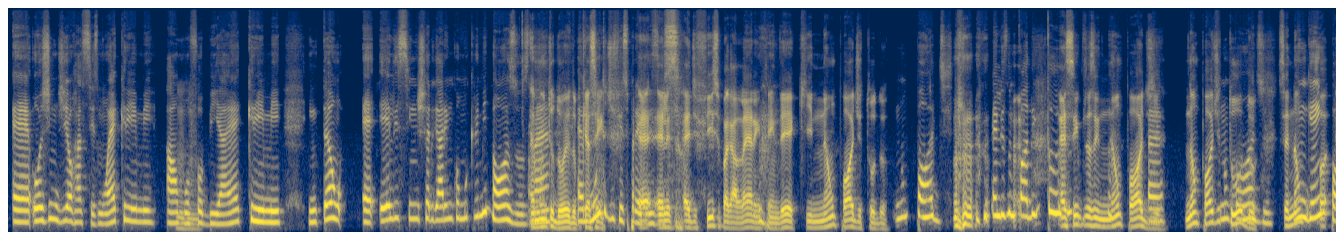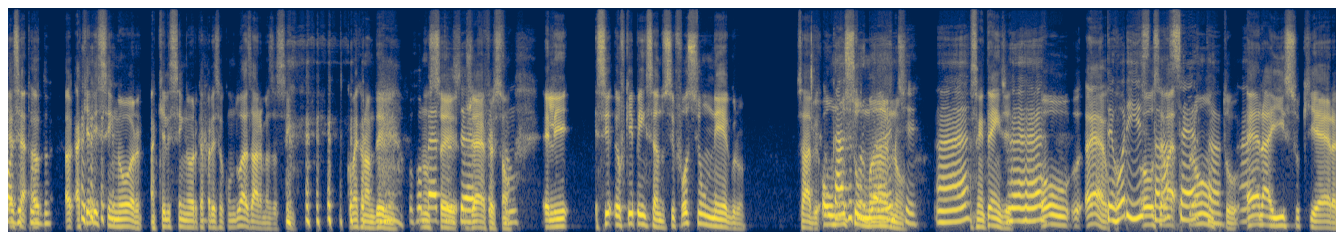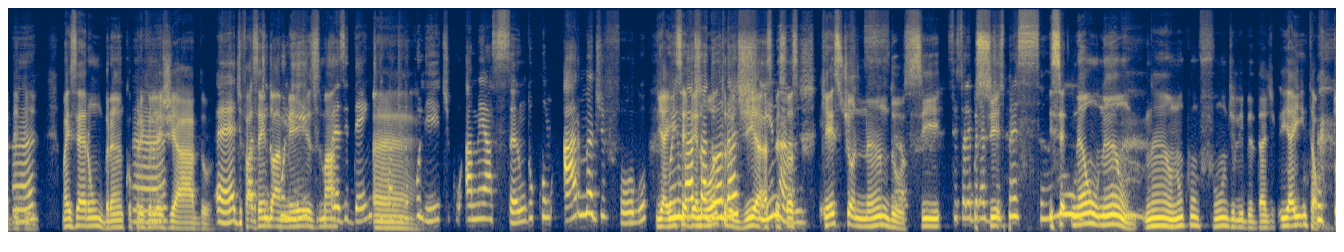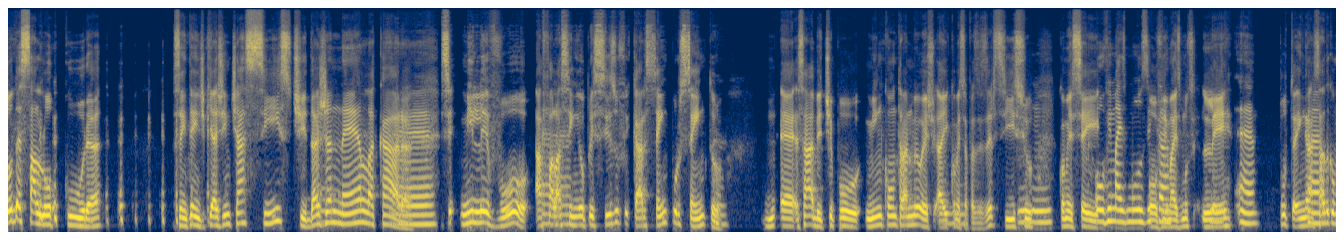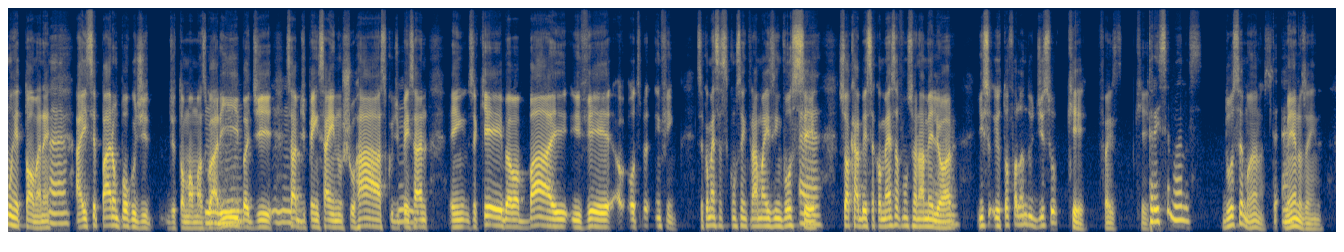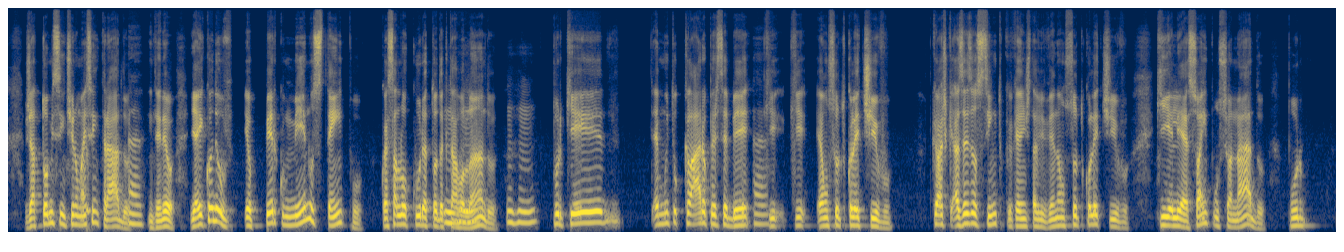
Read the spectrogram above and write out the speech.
é, hoje em dia o racismo é crime, a Uhum. homofobia é crime. Então, é eles se enxergarem como criminosos, É né? muito doido, porque é assim, muito difícil para é, eles. eles, é difícil pra galera entender que não pode tudo. Não pode. Eles não podem tudo. É simples assim, não pode. É. Não pode não tudo. pode. Você não Ninguém po- pode assim, a- tudo. a- aquele senhor, aquele senhor que apareceu com duas armas assim. Como é que é o nome dele? O Roberto sei, Jefferson. Jefferson. Ele se eu fiquei pensando, se fosse um negro, sabe? Ou um muçulmano, turbante. É. você entende? É. Ou é, Terrorista, ou sei lá, certa. pronto, É. era isso que era, Bibi. Mas era um branco privilegiado. É, de fazendo a político, mesma- presidente do É. partido político, ameaçando com arma de fogo E aí o você vê no outro dia as China. pessoas Gente do questionando se Se isso é liberdade se- de expressão. E cê- não, não, não, não confunde liberdade. E aí, então, toda essa loucura, você entende? Que a gente assiste da janela, cara. É, me levou a É. falar assim: eu preciso ficar 100%. é, sabe, tipo, me encontrar no meu eixo. Aí Uhum. comecei a fazer exercício, uhum. comecei Ouvir mais música. ouvir mais música, ler. É, Puta, é engraçado como retoma, né? é. Aí você para um pouco de, de tomar umas Uhum, guariba, de, uhum. sabe, de pensar em um churrasco, de Uhum. pensar em não sei o que, blá, blá, blá, e, e ver outros. Enfim, você começa a se concentrar mais em você, é. sua cabeça começa a funcionar melhor. Isso, eu tô falando disso o quê? Faz que Três semanas. duas semanas, É. menos ainda. Já tô me sentindo mais centrado, É. entendeu? E aí, quando eu, eu perco menos tempo com essa loucura toda que tá Uhum. rolando, Uhum. porque é muito claro perceber É. Que, que é um surto coletivo. Porque eu acho que às vezes eu sinto que o que a gente está vivendo é um surto coletivo, que ele é só impulsionado por,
